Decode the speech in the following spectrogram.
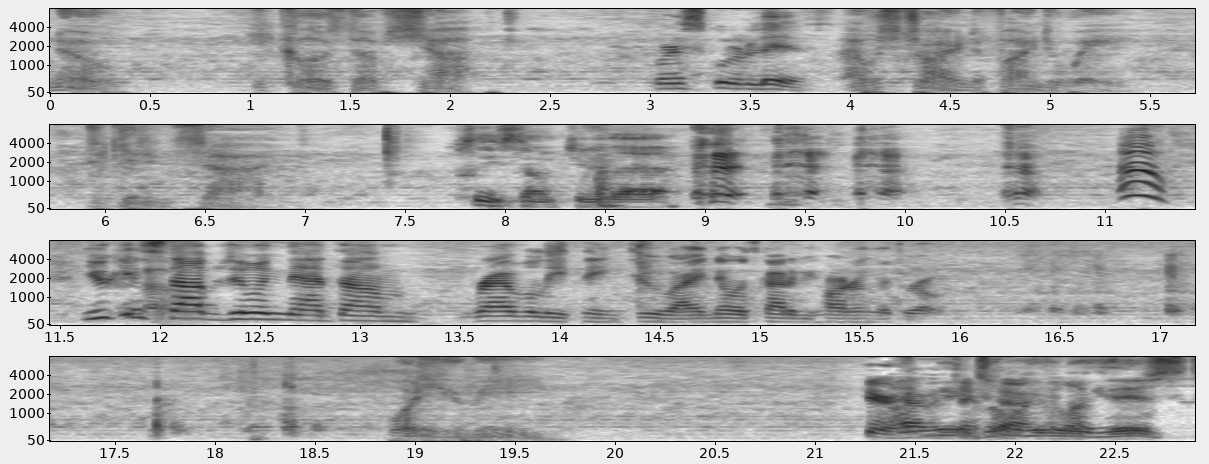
No, he closed up shop. Where does Scooter live? I was trying to find a way to get inside. Please don't do that. Oh, you can stop doing that um gravelly thing too. I know it's got to be hard on the throat. What do you mean? Here, have a mean, tic talking tac. like this.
